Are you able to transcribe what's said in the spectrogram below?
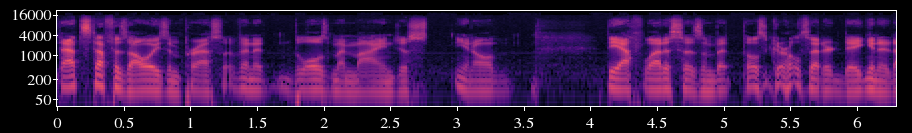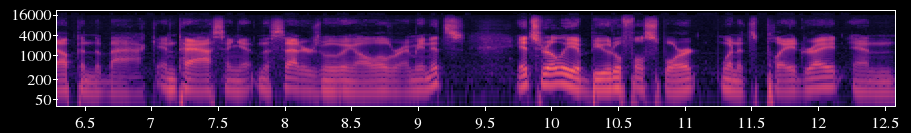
that stuff is always impressive, and it blows my mind. Just you know, the athleticism, but those girls that are digging it up in the back and passing it, and the setters moving all over. I mean, it's it's really a beautiful sport when it's played right, and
